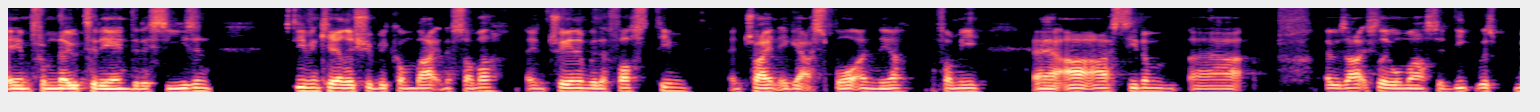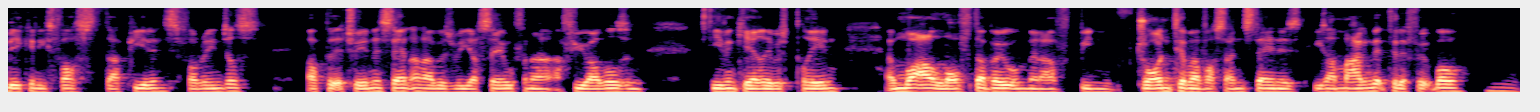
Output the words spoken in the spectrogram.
um, from now to the end of the season. Stephen Kelly should be coming back in the summer and training with the first team and trying to get a spot in there. For me, uh, I, I seen him. Uh, it was actually Umar Sadiq was making his first appearance for Rangers up at the training centre. I was with yourself and a, a few others, and Stephen Kelly was playing. And what I loved about him, and I've been drawn to him ever since then, is he's a magnet to the football. Mm.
